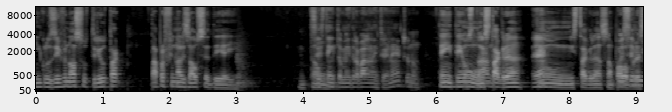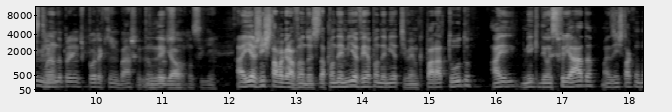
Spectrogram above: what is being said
Inclusive, o nosso trio tá, tá para finalizar o CD aí. Então, Vocês têm também trabalho na internet ou não? tem, tem um postado? Instagram. É? Tem um Instagram São Paulo você me manda pra gente pôr aqui embaixo, então Legal. conseguir. Aí a gente estava gravando antes da pandemia, veio a pandemia, tivemos que parar tudo. Aí meio que deu uma esfriada, mas a gente está com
